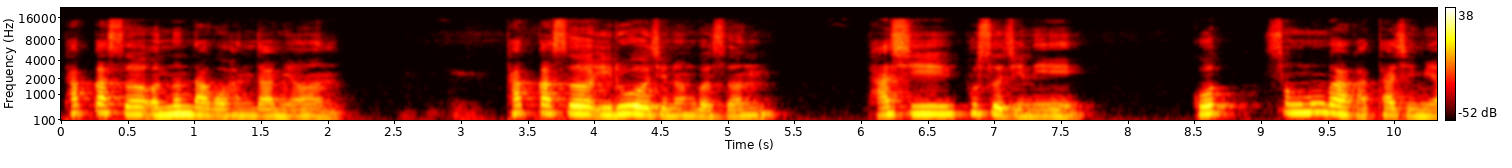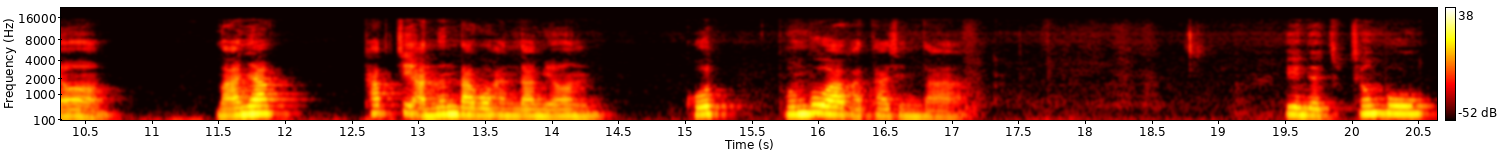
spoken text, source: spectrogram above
닦아서 얻는다고 한다면 닦아서 이루어지는 것은 다시 부서지니 곧 성문과 같아지며 만약 닦지 않는다고 한다면 곧 범부와 같아진다. 이게 이제 전부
